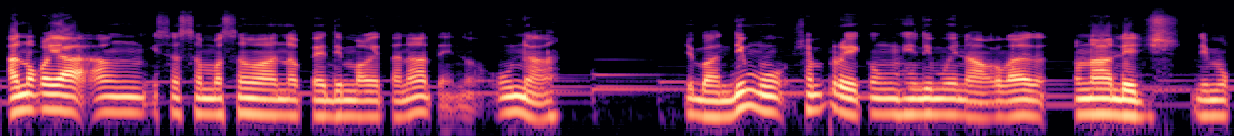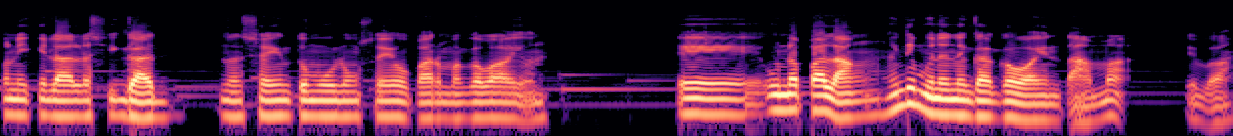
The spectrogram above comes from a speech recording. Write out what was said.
ano kaya ang isa sa masama na pwede makita natin? No? Una, diba, hindi mo, syempre, kung hindi mo ina-acknowledge, hindi mo kinikilala si God na siya yung tumulong sa'yo para magawa yun, eh, una pa lang, hindi mo na nagagawa yung tama. 'di ba?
